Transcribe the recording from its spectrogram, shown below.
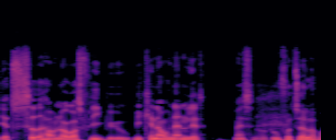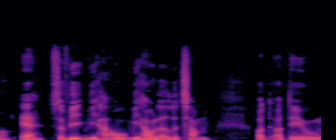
jeg sidder her jo nok også, fordi vi, jo, vi kender jo hinanden lidt, Mads. Du fortæller mig. Ja, så vi, vi, har jo, vi har jo lavet lidt sammen. Og, og det, er jo,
